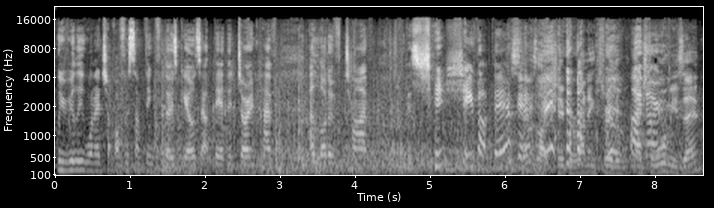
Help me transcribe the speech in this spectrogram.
we really wanted to offer something for those girls out there that don't have a lot of time. There's sheep up there. Sounds like sheep are running through the National Wool Museum.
